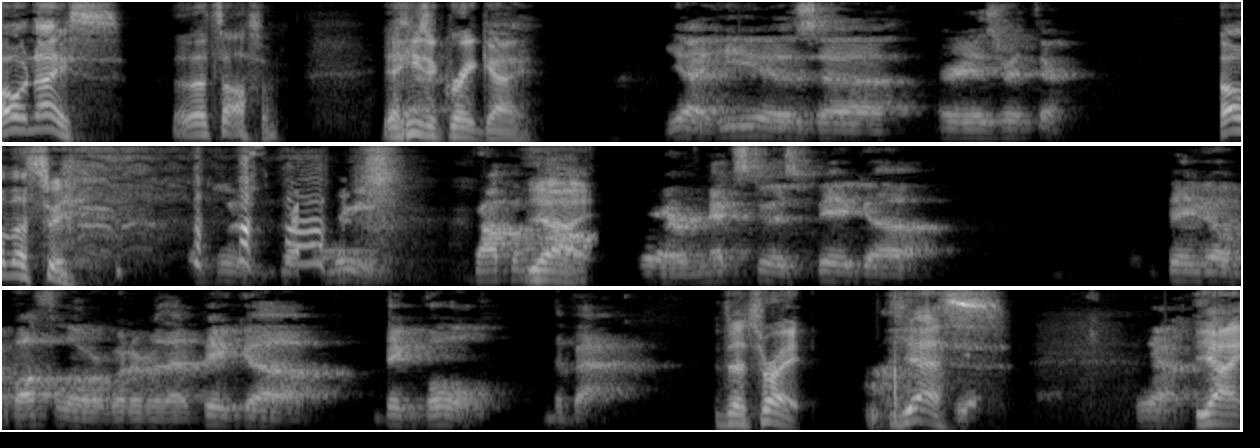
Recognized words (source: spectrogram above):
Oh, nice. That's awesome. Yeah, he's a great guy. Yeah, he is. Uh, there he is, right there. Oh, that's sweet. There's Brad Lea. Drop him Yeah. off there next to his big, uh, big uh, buffalo or whatever that big, uh, big bull in the back. that's right. Yes. Yeah, Yeah,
